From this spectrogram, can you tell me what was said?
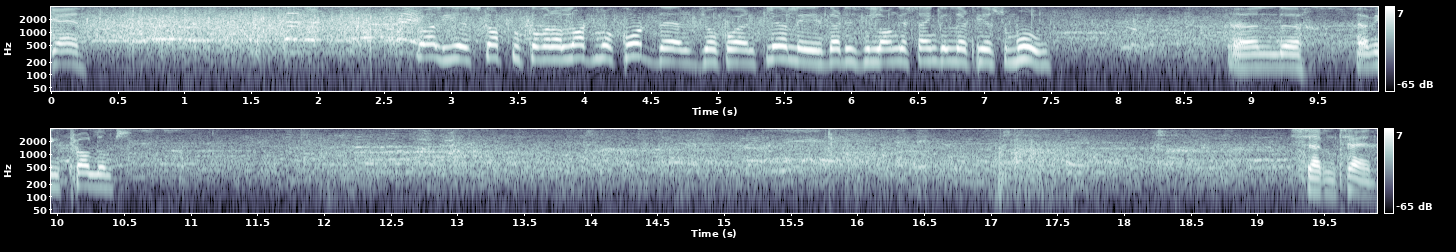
Again. Well, he has got to cover a lot more court there, Joko, and clearly that is the longest angle that he has to move. And uh, having problems. Seven ten.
